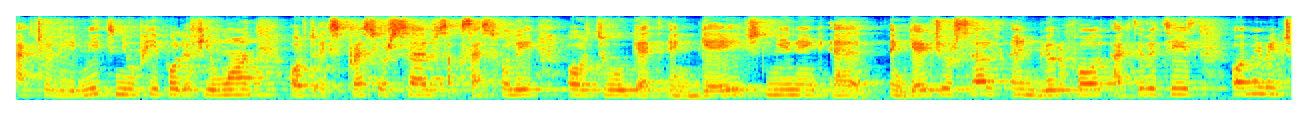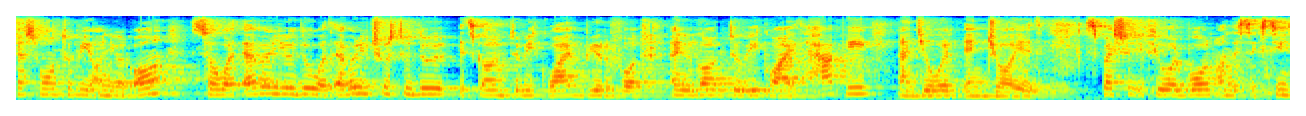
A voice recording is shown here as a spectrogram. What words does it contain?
actually meet new people if you want, or to express yourself successfully, or to get engaged, meaning uh, engage yourself in beautiful activities, or maybe just want to be on your own. So whatever you do, whatever you choose to do, it's going to be quite beautiful, and you're going to be quite happy, and you will enjoy it. Especially if you were born on the 16th,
